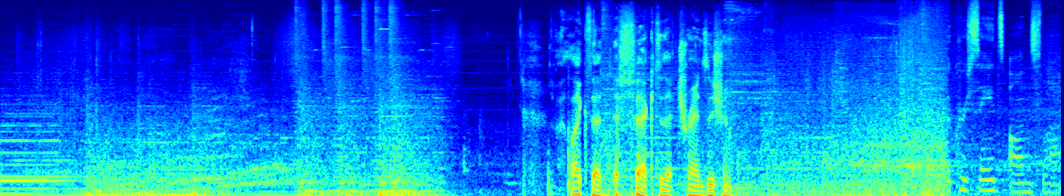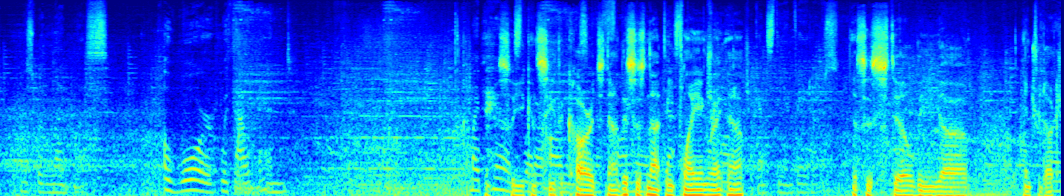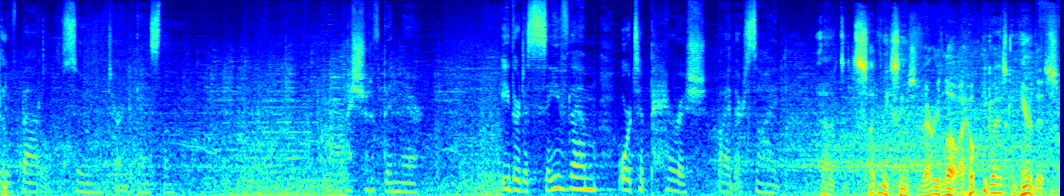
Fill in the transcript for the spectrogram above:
I like that effect, that transition. The Crusades' onslaught was relentless. A war without end. My Yeah, parents so you can see the cards now. This is not me playing right now. charge against the invaders. This is still the uh, The introduction. tide battle soon turned against them. I should have been there. Either to save them or to perish by their side. Yeah, it, it suddenly seems very low. I hope you guys can hear this.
